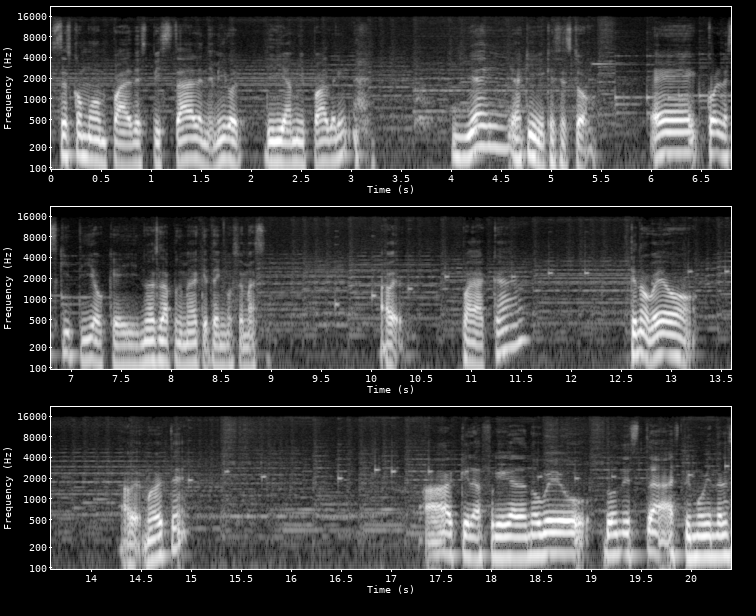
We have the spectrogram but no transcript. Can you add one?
esto es como para despistar al enemigo, diría mi padre. y aquí, ¿qué es esto? Eh, con la Skitty, ok, no es la primera que tengo, se me hace. A ver, para acá. Que no veo. A ver, muévete. Ah, que la fregada, no veo. ¿Dónde está? Estoy moviendo el.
